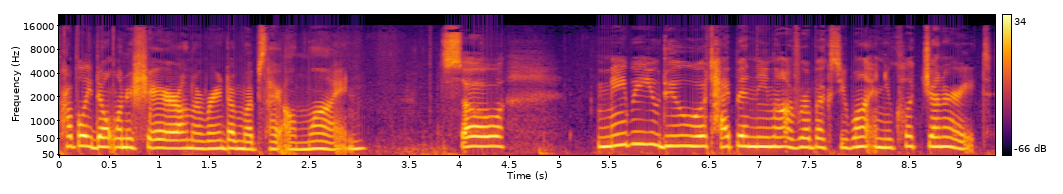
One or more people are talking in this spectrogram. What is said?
probably don't want to share on a random website online. So maybe you do type in the amount of Robux you want and you click generate.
